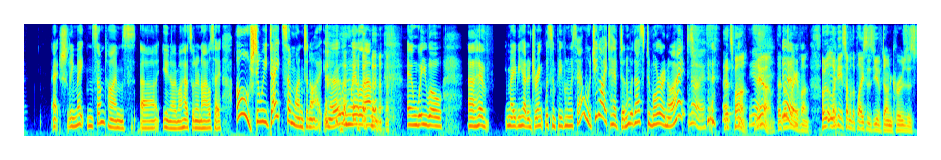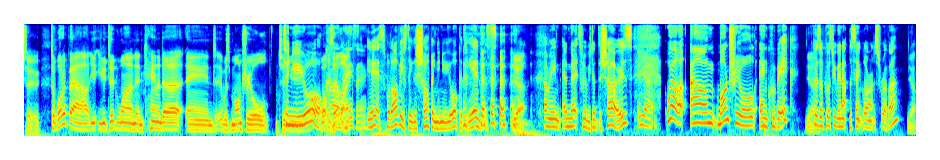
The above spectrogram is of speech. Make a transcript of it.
actually meet. And sometimes, uh, you know, my husband and I will say, "Oh, shall we date someone tonight?" You know, and we'll um, and we will uh, have. Maybe had a drink with some people, and we say, "Oh, would you like to have dinner with us tomorrow night?" Nice. That's fun. Yeah, Yeah. that does Yeah. make it fun. I was looking at some of the places you've done cruises to. So, what about you, you did one in Canada and it was Montreal to, To New York. What was that Oh, like? amazing. Yes, well, obviously the shopping in New York at the end was Yeah. I mean, and that's where we did the shows. Yeah. Well, um, Montreal and Quebec, Yeah. because of course we went up the St. Lawrence River. Yeah.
